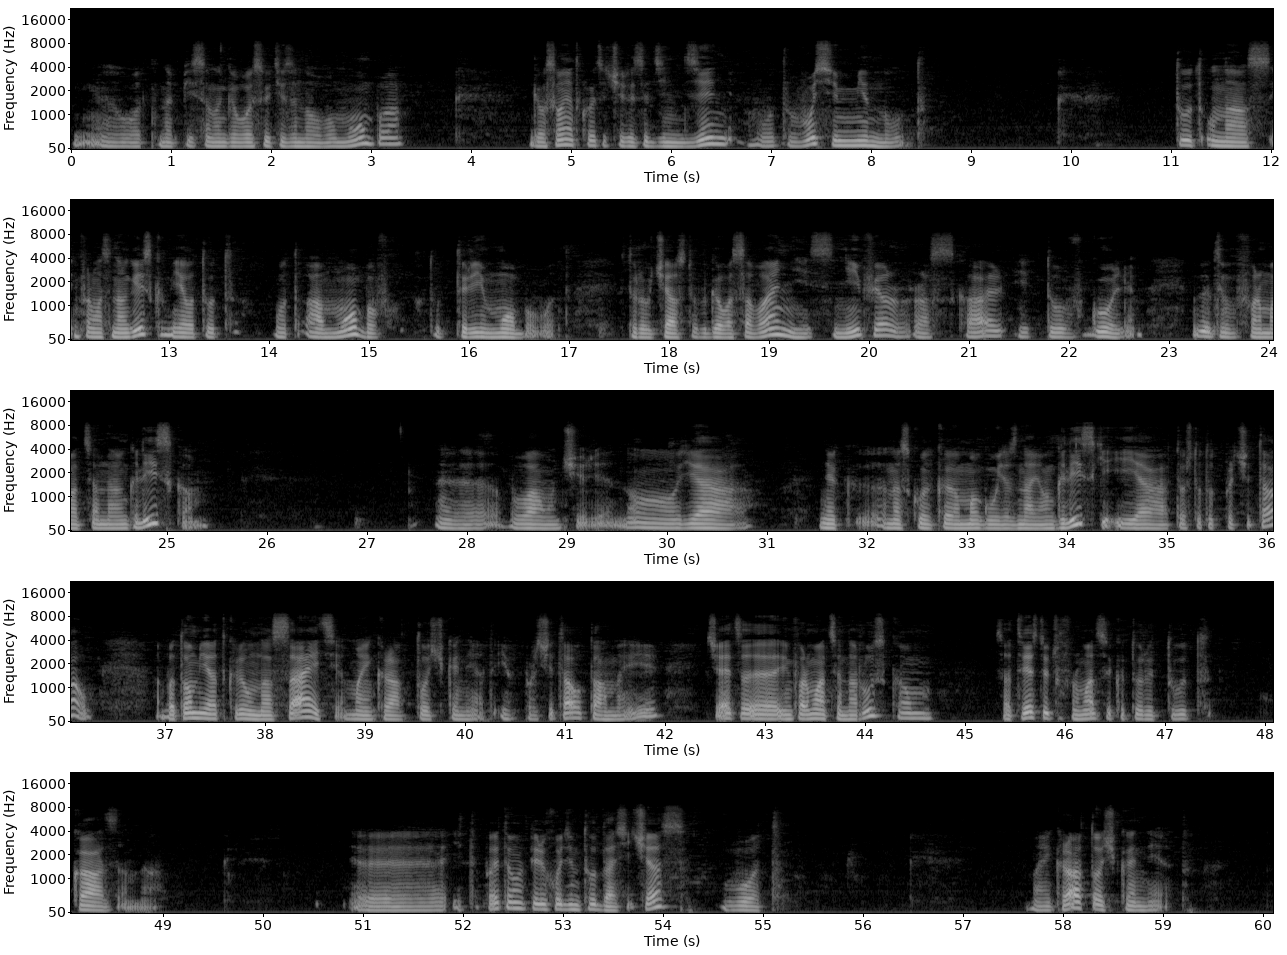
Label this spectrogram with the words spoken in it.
вот, написано голосуйте за нового моба. Голосование откроется через один день, вот 8 минут. Тут у нас информация на английском. Я вот тут вот а мобов, тут три моба вот, которые участвуют в голосовании. Снифер, Раскаль и Тув Голем. Вот эта информация на английском. Э, в лаунчере, но я, насколько могу, я знаю английский, и я то, что тут прочитал, а потом я открыл на сайте minecraft.net и прочитал там, и получается информация на русском соответствует информации, которая тут указана. Э, и поэтому переходим туда сейчас. Вот minecraft.net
